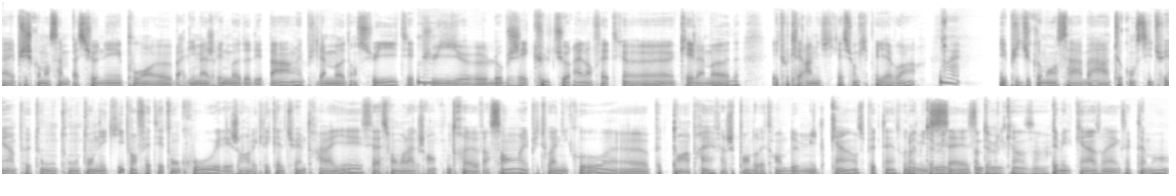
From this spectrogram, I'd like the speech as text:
Et puis je commence à me passionner pour euh, bah, l'imagerie de mode au départ, et puis la mode ensuite, et Mhm. puis euh, l'objet culturel en fait que- qu'est la mode et toutes les ramifications qu'il peut y avoir. Ouais. Et puis tu commences à bah, te constituer un peu ton, ton, ton équipe en fait et ton crew et les gens avec lesquels tu aimes travailler. C'est à ce moment-là que je rencontre euh, Vincent et puis toi Nico, euh, peu de temps après, enfin je pense doit être en 2015 peut-être, ou Ouais, 2016. 2000 2015. hein. 2015, ouais, exactement.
